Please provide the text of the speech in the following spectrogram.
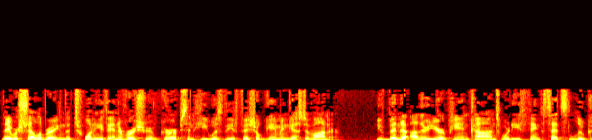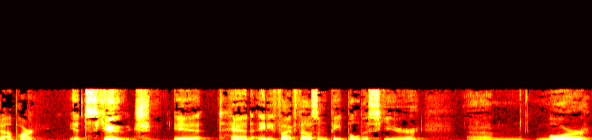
They were celebrating the 20th anniversary of GURPS, and he was the official gaming guest of honor. You've been to other European cons. What do you think sets Lucca apart? It's huge. It had 85,000 people this year. Um, more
